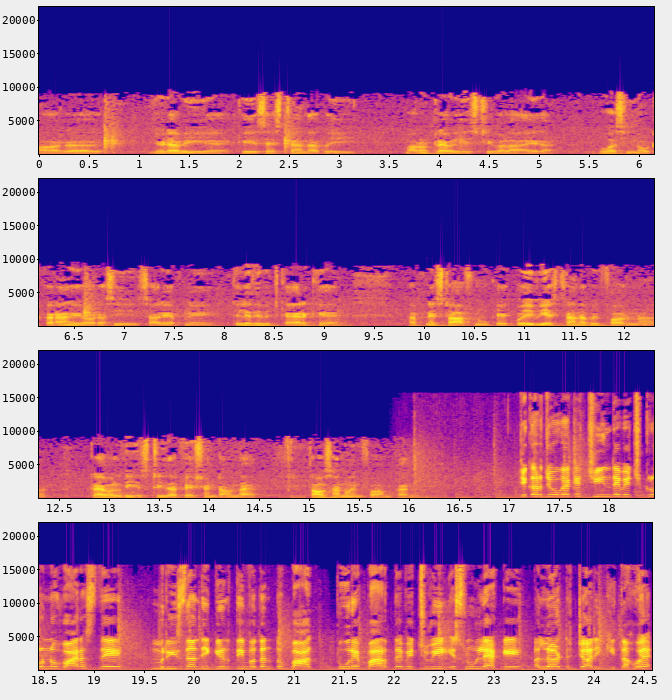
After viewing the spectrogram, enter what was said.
ਔਰ ਜਿਹੜਾ ਵੀ ਹੈ ਕੇਸ ਇਸ ਤਰ੍ਹਾਂ ਦਾ ਕੋਈ ਬਾਹਰੋਂ ਟਰੈਵਲ ਹਿਸਟਰੀ ਵਾਲਾ ਆਏਗਾ, ਉਹ ਅਸੀਂ ਨੋਟ ਕਰਾਂਗੇ। ਔਰ ਅਸੀਂ ਸਾਰੇ ਆਪਣੇ ਜ਼ਿਲ੍ਹੇ ਦੇ ਵਿੱਚ ਕਹਿ ਰੱਖਿਆ ਹੈ ਆਪਣੇ ਸਟਾਫ ਨੂੰ ਕਿ ਕੋਈ ਵੀ ਇਸ ਤਰ੍ਹਾਂ ਦਾ ਕੋਈ ਫੋਰਨ ਟਰੈਵਲ ਦੀ ਹਿਸਟਰੀ ਦਾ ਪੇਸ਼ੈਂਟ ਆਉਂਦਾ ਹੈ, ਤਾਂ ਉਹ ਸਾਨੂੰ ਇਨਫੋਰਮ ਕਰਨ। ਜ਼ਿਕਰਯੋਗ ਹੈ ਕਿ ਚੀਨ ਦੇ ਵਿੱਚ ਕਰੋਨਾ ਵਾਇਰਸ ਦੇ ਮਰੀਜ਼ਾਂ ਦੀ ਗਿਣਤੀ ਵਧਣ ਤੋਂ ਬਾਅਦ ਪੂਰੇ ਭਾਰਤ ਦੇ ਵਿੱਚ ਵੀ ਇਸ ਨੂੰ ਲੈ ਕੇ ਅਲਰਟ ਜਾਰੀ ਕੀਤਾ ਹੋਇਆ ਹੈ।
